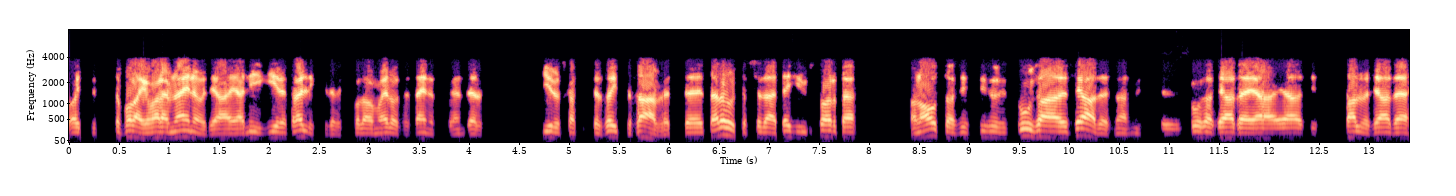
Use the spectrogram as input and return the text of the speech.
Ott ütles, ta polegi varem näinud ja, ja nii kiiret rallit vist pole oma elus näinud, kui nendel kiiruskatsetel sõita saab, et ta rõhutas seda, et esimest korda on auto siis sisuliselt kruusaseades, noh, kruusaseade ja, ja siis talveseade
